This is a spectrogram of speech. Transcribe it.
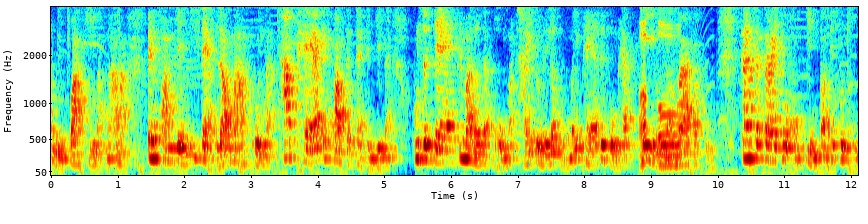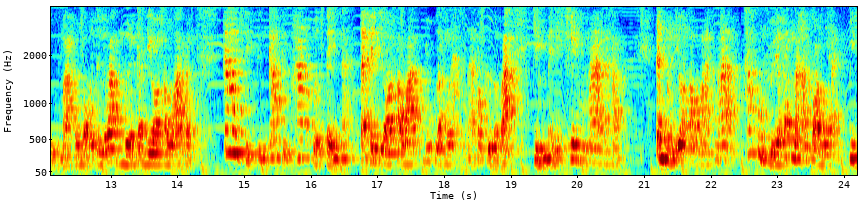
บู่บางครีมแบบน้ำอะเป็นความเย็นที่แสบแล้วบางคนอะ ถ้าแพ้ไอ้ความแสบๆเย็นๆน่ะคุณจะแดงขึ้นมาเลยแต่ผมมาใช้ตัวนี้แล้วผมไม่แพ้ซึ่งผมแฮปปี้อยู่มากๆครับผมการกระจายตัวของกลิ่นตอนที่คุณถูมาผมบอกไว้ตรงนี้ว่าเหมือนกับดิออสวาแบบ90ถึง95เปอร์เซ็นต์นะแต่เป็นดิออสวายุคหลังๆนะก็คือแบบว่ากลิ่นไม่ได้เข้มมากนะครับ แต่เหมือนดิออสวาสมาก ถ้าคุณอยู่ในห้องน้ำตอนนี้กลิ่น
